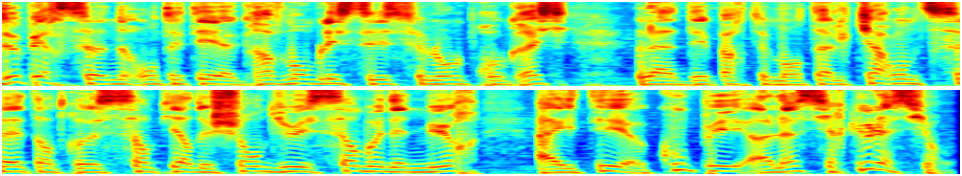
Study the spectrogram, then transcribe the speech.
Deux personnes ont été gravement blessées selon le progrès. La départementale 47 entre Saint-Pierre-de-Chandieu et Saint-Bonnet-de-Mur a été coupée à la circulation.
